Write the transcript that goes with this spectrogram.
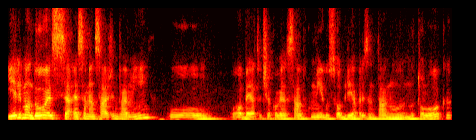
e ele mandou essa, essa mensagem para mim, o, o, Roberto tinha conversado comigo sobre apresentar no, no Toloca,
